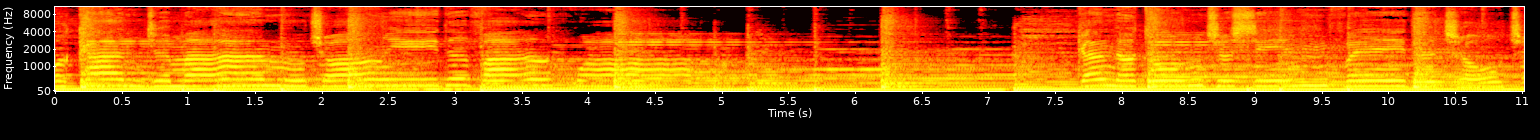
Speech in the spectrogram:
我看着满目疮痍的繁华，感到痛彻心扉的惆怅，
